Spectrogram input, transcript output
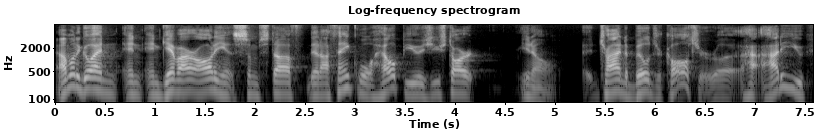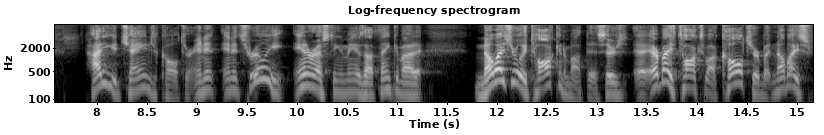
I'm going to go ahead and, and, and give our audience some stuff that I think will help you as you start, you know, trying to build your culture. Uh, how, how do you how do you change a culture? And it and it's really interesting to me as I think about it nobody's really talking about this. There's everybody talks about culture, but nobody's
